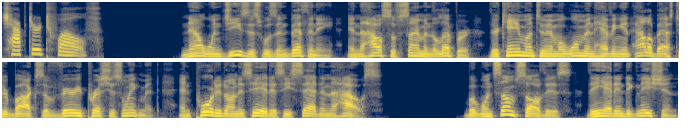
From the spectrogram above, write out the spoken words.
Chapter 12 Now when Jesus was in Bethany, in the house of Simon the leper, there came unto him a woman having an alabaster box of very precious ointment, and poured it on his head as he sat in the house. But when some saw this, they had indignation,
